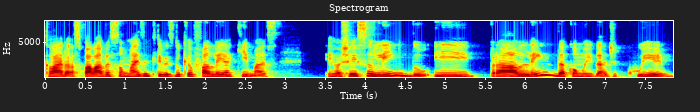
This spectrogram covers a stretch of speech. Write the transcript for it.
Claro, as palavras são mais incríveis do que eu falei aqui, mas eu achei isso lindo e para além da comunidade queer,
